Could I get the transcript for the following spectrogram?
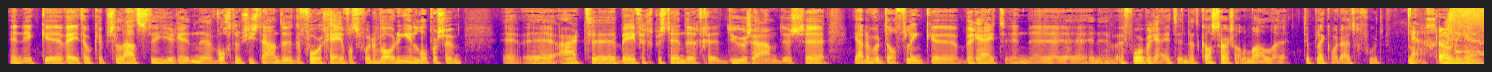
En ik uh, weet ook, ik heb ze laatste hier in uh, Wochtem zien staan. De, de voorgevels voor de woning in Loppersum. Uh, aardbevingsbestendig, duurzaam. Dus ja, er wordt al flink bereid en, en, voorbereid. En dat kan straks allemaal ter plekke worden uitgevoerd. Ja, Groningen,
